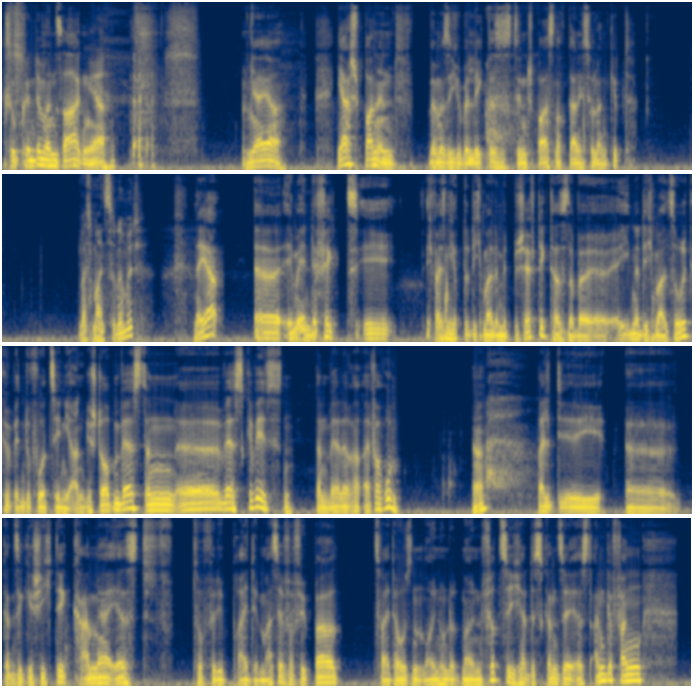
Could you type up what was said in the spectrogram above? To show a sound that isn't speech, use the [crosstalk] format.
So könnte man sagen, ja. Ja, ja. Ja, spannend, wenn man sich überlegt, dass es den Spaß noch gar nicht so lang gibt. Was meinst du damit? Naja, äh, im Endeffekt, äh, ich weiß nicht, ob du dich mal damit beschäftigt hast, aber äh, erinnere dich mal zurück, wenn du vor zehn Jahren gestorben wärst, dann äh, wäre es gewesen. Dann wäre der einfach rum. Ja? Weil die äh, ganze Geschichte kam ja erst so für die breite Masse verfügbar. 2949 hat das Ganze erst angefangen.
